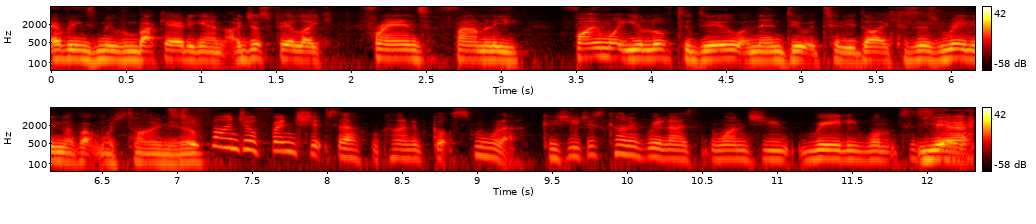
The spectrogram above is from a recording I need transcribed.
everything's moving back out again, I just feel like friends, family, find what you love to do and then do it till you die because there's really not that much time, you Did know. you find your friendship circle kind of got smaller because you just kind of realised that the ones you really want to see? Yeah,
